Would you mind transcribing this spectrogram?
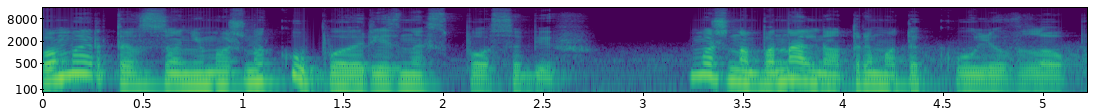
Померти в зоні можна купою різних способів. Можна банально отримати кулю в лоб.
